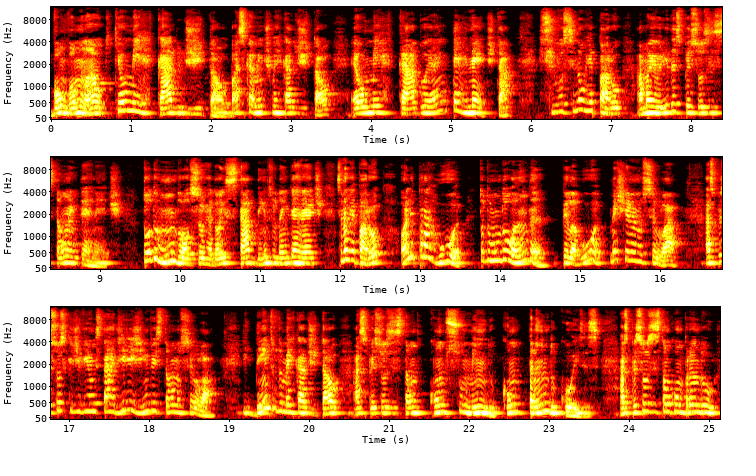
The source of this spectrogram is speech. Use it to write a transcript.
Bom, vamos lá. O que é o mercado digital? Basicamente, o mercado digital é o mercado, é a internet, tá? Se você não reparou, a maioria das pessoas estão na internet. Todo mundo ao seu redor está dentro da internet. Você não reparou? Olhe para a rua. Todo mundo anda pela rua mexendo no celular. As pessoas que deviam estar dirigindo estão no celular. E dentro do mercado digital, as pessoas estão consumindo, comprando coisas. As pessoas estão comprando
